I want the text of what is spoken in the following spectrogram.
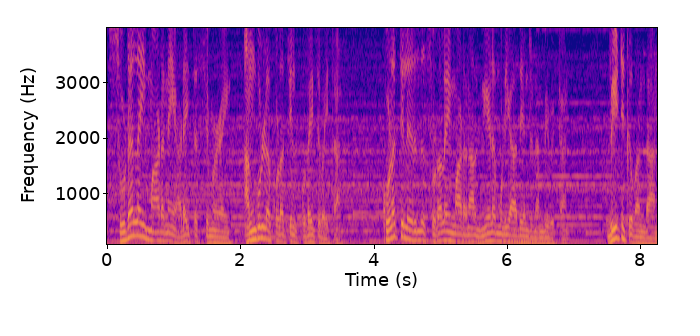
சுடலை மாடனை அடைத்த சிமிழை அங்குள்ள குளத்தில் புதைத்து வைத்தான். குளத்திலிருந்து சுடலை மாடனால் மீள முடியாது என்று நம்பிவிட்டான். வீட்டுக்கு வந்தான்.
